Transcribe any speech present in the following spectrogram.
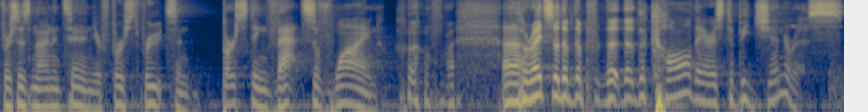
Verses 9 and 10, your first fruits and bursting vats of wine. uh, right? So the, the, the, the call there is to be generous.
